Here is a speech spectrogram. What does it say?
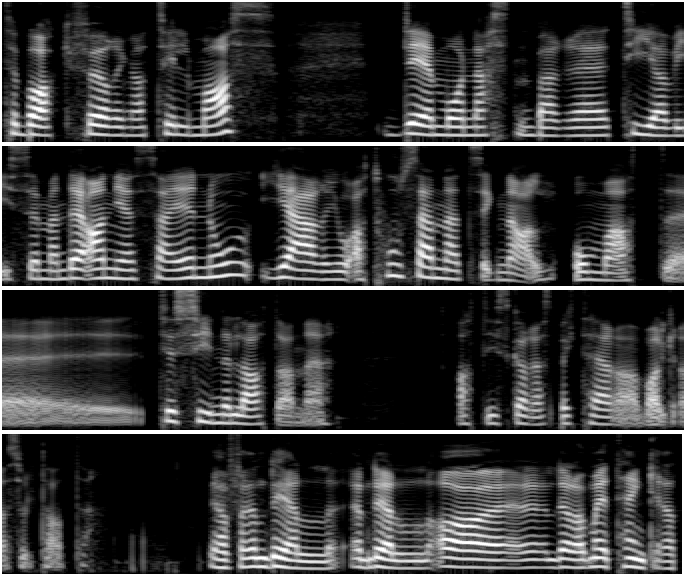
tilbakeføringer til MAS. Det må nesten bare tida vise. Men det Anja sier nå, gjør jo at hun sender et signal om at eh, tilsynelatende at de skal respektere valgresultatet. Ja, for en del, en, del, en del, av meg tenker at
